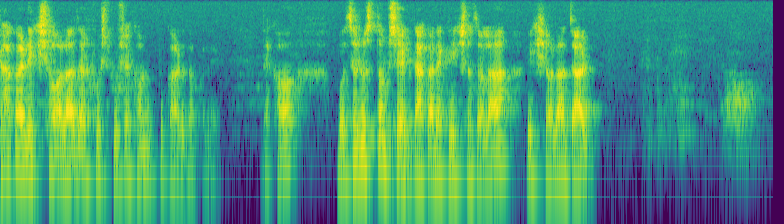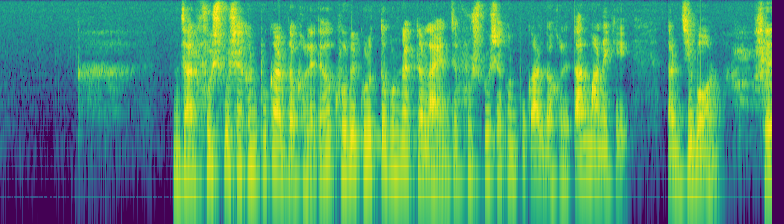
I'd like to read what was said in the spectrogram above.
ঢাকার রিক্সাওয়ালা, যার ফুসফুস এখন পুকার দখলে। দেখো, বলছে, রুস্তম শেখ, ঢাকার এক রিক্সা চালা রিক্সাওয়ালা যার যার ফুসফুস এখন পুকার দখলে। দেখো, খুবই গুরুত্বপূর্ণ একটা লাইন যে ফুসফুস এখন পুকার দখলে। তার মানে কি? তার জীবন। সে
